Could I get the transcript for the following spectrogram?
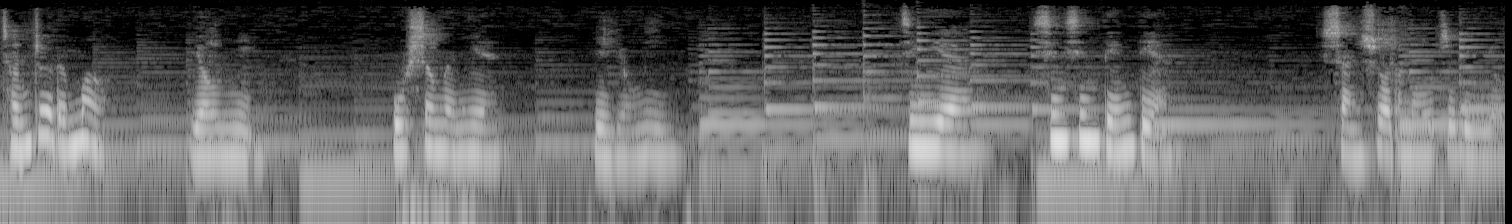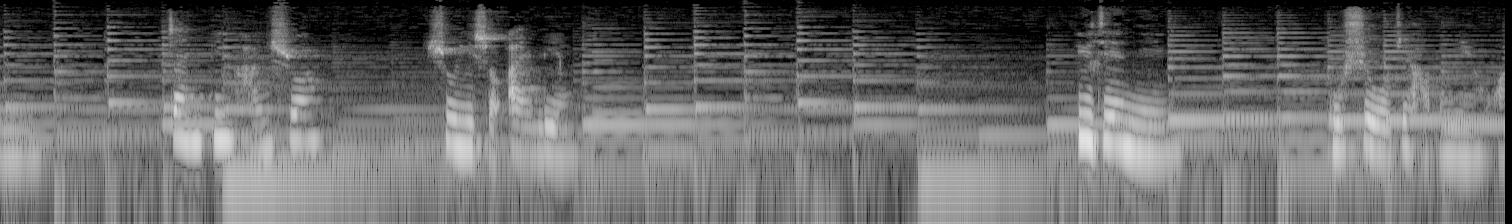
沉醉的梦有你。无声的念，也有你。今夜星星点点，闪烁的眸子里有你。蘸一滴寒霜，诉一首爱恋。遇见你，不是我最好的年华，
